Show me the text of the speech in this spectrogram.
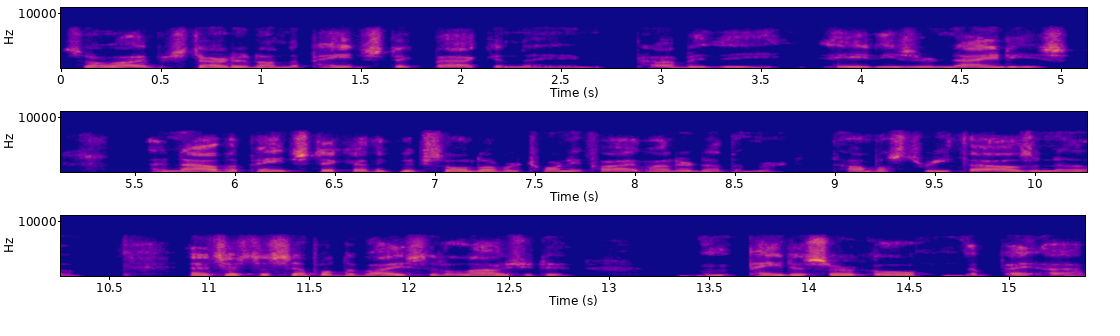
So I started on the paint stick back in the, probably the 80s or 90s. And now the paint stick, I think we've sold over 2,500 of them, or almost 3,000 of them. And it's just a simple device that allows you to paint a circle, uh,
